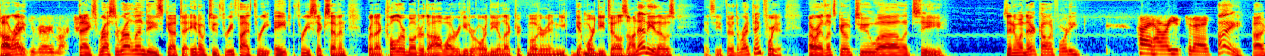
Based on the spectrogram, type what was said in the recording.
All right. Thank you very much. Thanks. Russ in Rutland, he's got uh, 802 353 8367 for that Kohler motor, the hot water heater, or the electric motor. And you can get more details on any of those and see if they're the right thing for you. All right, let's go to, uh, let's see. Is anyone there? Caller 40? Hi, how are you today? Hi. Uh,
